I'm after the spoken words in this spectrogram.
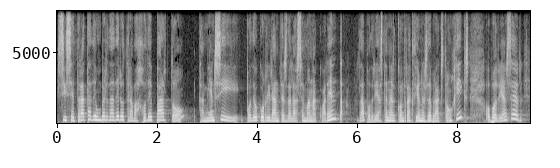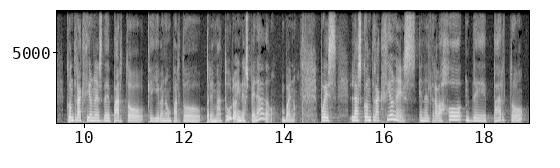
si se trata de un verdadero trabajo de parto, también sí puede ocurrir antes de la semana 40, ¿verdad? Podrías tener contracciones de Braxton Hicks o podrían ser contracciones de parto que llevan a un parto prematuro, inesperado. Bueno, pues las contracciones en el trabajo de parto,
